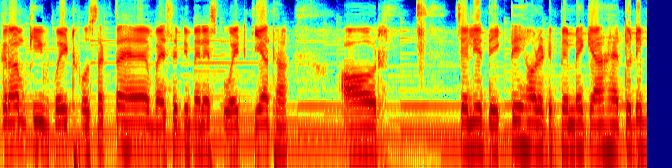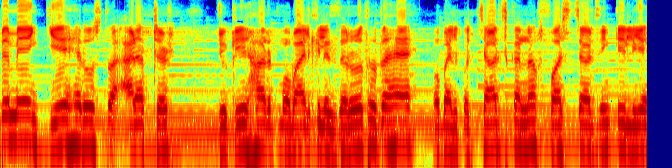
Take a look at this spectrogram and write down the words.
ग्राम की वेट हो सकता है, वैसे भी मैंने इसको वेट किया था। और चलिए देखते हैं और डिब्बे में क्या है। तो डिब्बे में ये है दोस्तों एडाप्टर जो कि हर मोबाइल के लिए ज़रूरत होता है। मोबाइल को चार्ज करना फ़र्स्ट चार्जिंग के लिए।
